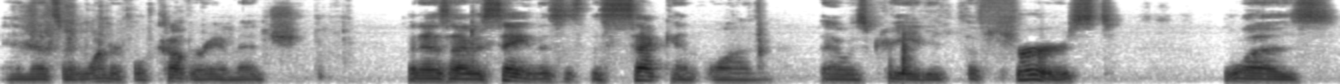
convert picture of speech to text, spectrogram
And that's a wonderful cover image. But as I was saying, this is the second one that was created. The first was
